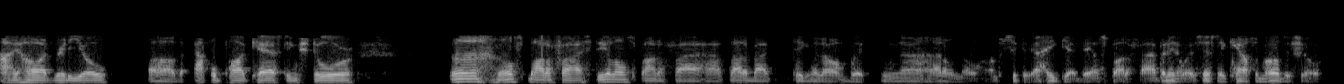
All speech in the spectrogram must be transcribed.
iHeartRadio, uh, the Apple Podcasting Store, uh, on Spotify, still on Spotify. I thought about taking it off, but nah, I don't know. I'm sick of it. I hate goddamn Spotify. But anyway, since they canceled my other show,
